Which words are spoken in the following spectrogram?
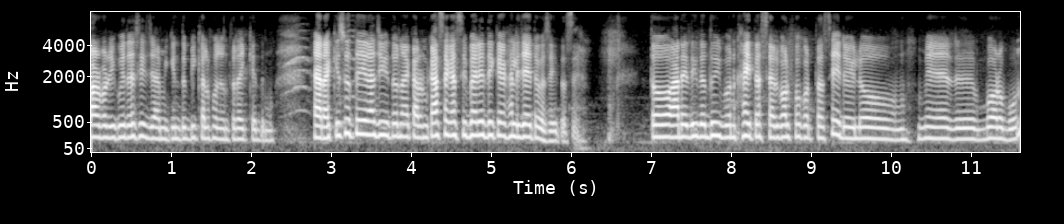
বারবারই কইতাছি যে আমি কিন্তু বিকাল পর্যন্ত রেখে দেবো হ্যাঁ কিছুতেই রাজি হইতো না, কারণ কাছাকাছি বাইরে দিকে খালি যাইতে চাইতেছে তো আর এদিকে দুই বোন খাইতেছে আর গল্প করতেছে। এটা হইল মেয়ের বড় বোন।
